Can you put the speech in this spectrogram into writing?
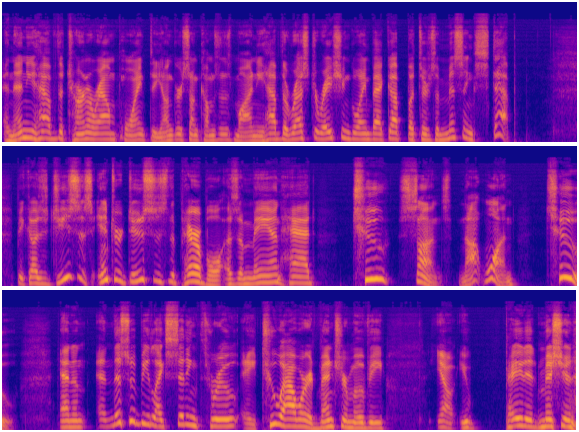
And then you have the turnaround point. The younger son comes to his mind. You have the restoration going back up, but there's a missing step because Jesus introduces the parable as a man had two sons, not one, two. And, and this would be like sitting through a two hour adventure movie. You know, you paid admission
